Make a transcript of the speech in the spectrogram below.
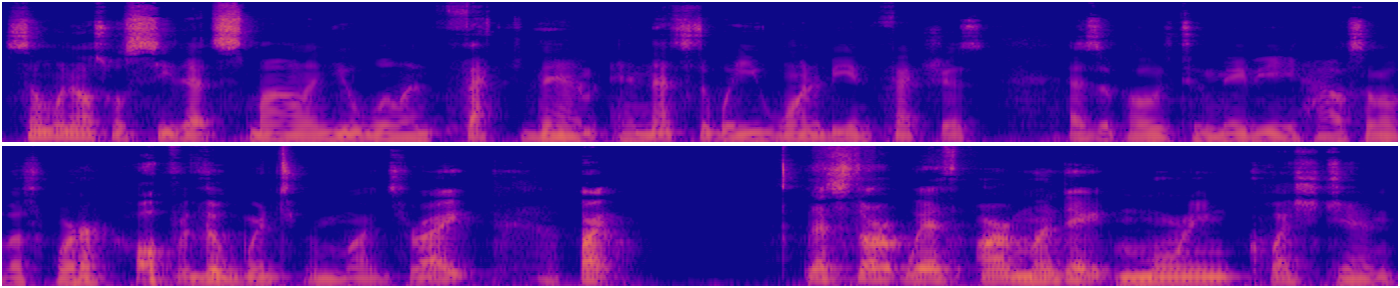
someone else will see that smile and you will infect them. And that's the way you want to be infectious as opposed to maybe how some of us were over the winter months, right? All right. Let's start with our Monday morning question.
